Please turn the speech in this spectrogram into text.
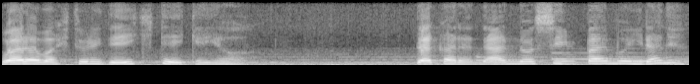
わらは一人で生きていけようだから何の心配もいらぬ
